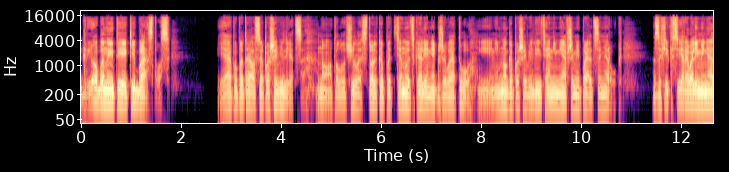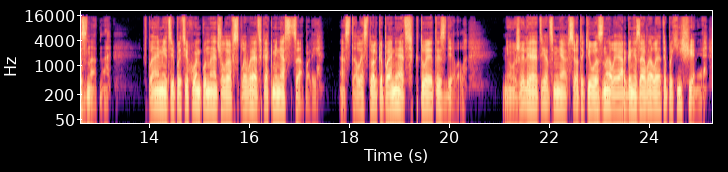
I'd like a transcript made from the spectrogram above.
Грёбаный ты экибастус!» Я попытался пошевелиться, но получилось только подтянуть колени к животу и немного пошевелить онемевшими пальцами рук. Зафиксировали меня знатно. В памяти потихоньку начало всплывать, как меня сцапали. Осталось только понять, кто это сделал. Неужели отец меня все-таки узнал и организовал это похищение —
